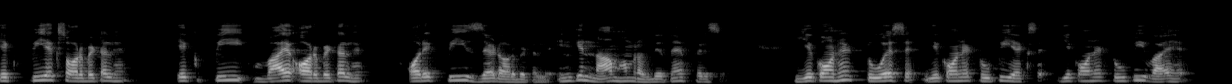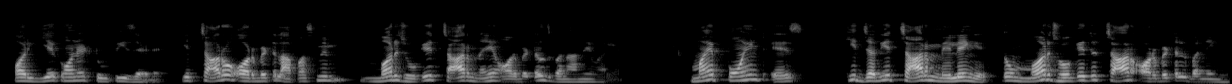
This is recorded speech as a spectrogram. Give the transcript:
एक पी एक्स ऑर्बिटल है, एक पी वाई ऑर्बिटल है और एक पी जेड ऑर्बिटल है। इनके नाम हम रख देते हैं फिर से। ये कौन है? टू एस है, ये कौन है? टू पी एक्स है, ये कौन है? टू पी वाई है और ये कौन है? टू पी जेड है। ये चारों ऑर्बिटल आपस में मर्ज होके चार नए ऑर्बिटल्स बनाने वाले हैं। माई पॉइंट इज़ कि जब ये चार मिलेंगे तो मर्ज होके जो चार ऑर्बिटल बनेंगे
